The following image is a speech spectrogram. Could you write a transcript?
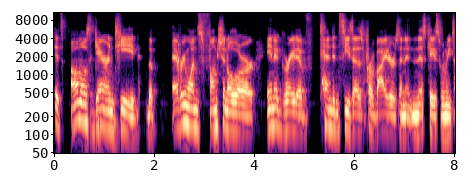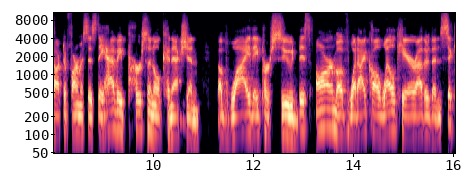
it's almost guaranteed the everyone's functional or integrative tendencies as providers and in this case when we talk to pharmacists they have a personal connection of why they pursued this arm of what I call well care rather than sick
